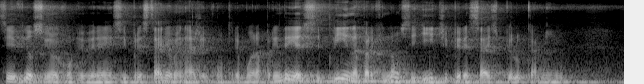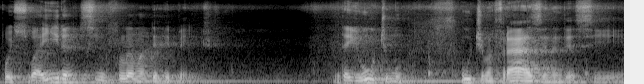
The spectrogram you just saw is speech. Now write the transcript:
Servir ao Senhor com reverência e prestar-lhe homenagem com tremor, aprendei a disciplina para que não se irrite e pereçais pelo caminho, pois sua ira se inflama de repente. E daí, último, última frase né, desse,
